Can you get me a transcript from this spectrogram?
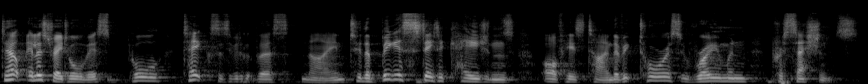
To help illustrate all this, Paul takes us, if you look at verse 9, to the biggest state occasions of his time, the victorious Roman processions.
